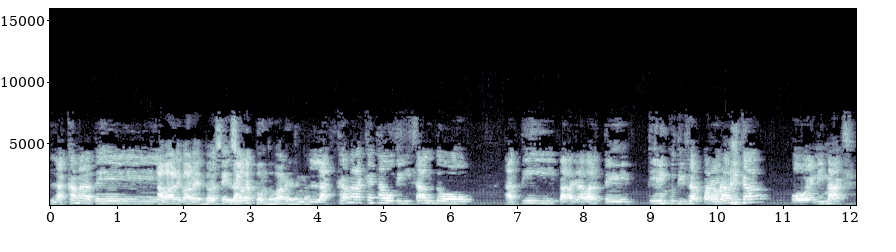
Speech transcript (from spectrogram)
las cámaras de... Ah, vale, vale, entonces sí, La- sí os respondo, vale, venga. las cámaras que estás utilizando a ti para grabarte tienen que utilizar panorámica o en IMAX.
